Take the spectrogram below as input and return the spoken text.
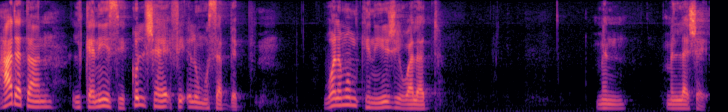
عادة الكنيسة كل شيء في له مسبب. ولا ممكن يجي ولد من من لا شيء.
